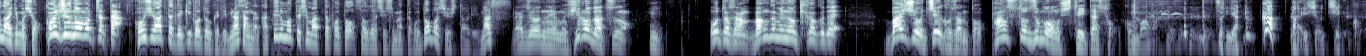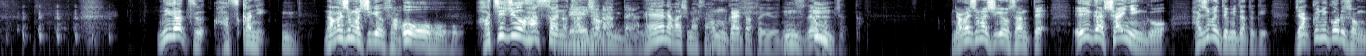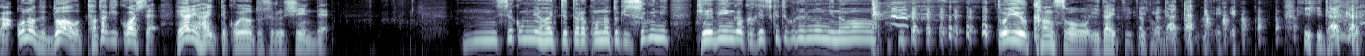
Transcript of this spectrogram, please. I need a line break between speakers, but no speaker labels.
ーナー行きましょう。
今週の思っちゃった。
今週あった出来事を受けて皆さんが勝手に思ってしまったこと想像してしまったことを募集しております。
ラジオネーム広田つの、
うん。
太田さん番組の企画で倍賞千恵子さんとパンスト相撲をしていた人。こんばんは。
それやるか。賠償チンコ
2月20日に
うん。
長嶋茂雄さん。
おうおうおうおう。
88歳の誕
ベージュな
生
んだよね長嶋さ
日を
ん
迎えたというニュースで思っちゃった、長嶋茂雄さんって映画「シャイニング」を初めて見た時ジャック・ニコルソンが斧でドアを叩き壊して部屋に入ってこようとするシーンでうーんセコムに入ってたらこんな時すぐに警備員が駆けつけてくれるのにな という感想を抱いていたと思う。
だかねえよだかね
